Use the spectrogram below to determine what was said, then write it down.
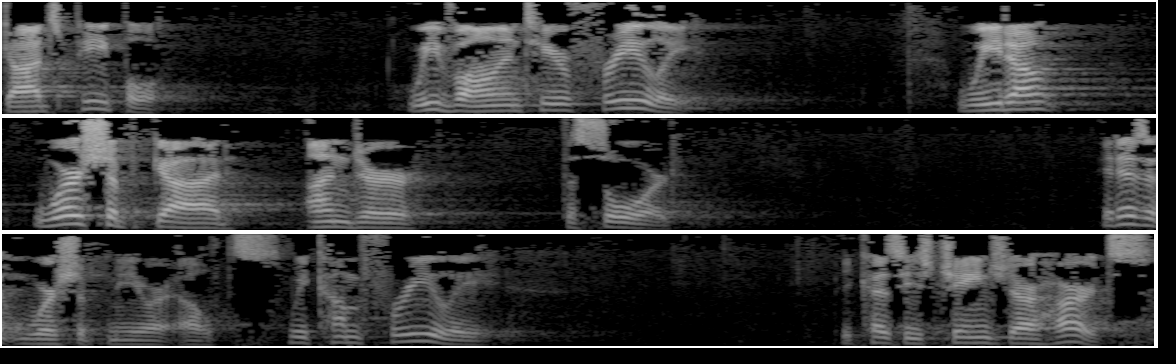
God's people. We volunteer freely. We don't worship God under the sword. It isn't worship me or else. We come freely because He's changed our hearts.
